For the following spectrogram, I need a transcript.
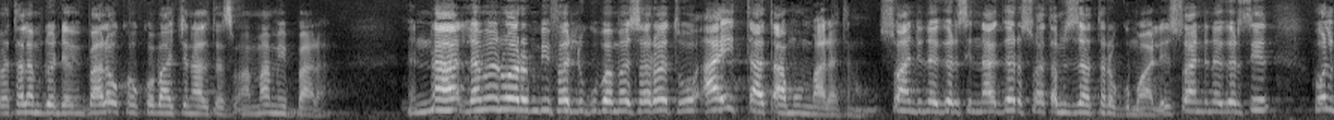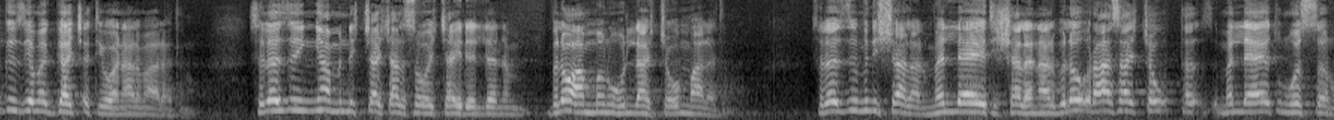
በተለምዶ እንደሚባለው ኮኮባችን አልተስማማም ይባላል እና ለመኖር ቢፈልጉ በመሰረቱ አይጣጣሙም ማለት ነው። እሱ አንድ ነገር ሲናገር እሷ ጠምዝዛ ተረጉመዋል እሱ አንድ ነገር ሲል ሁልጊዜ መጋጨት ይሆናል ማለት ነው። ስለዚህ እኛ የምንቻቻል ሰዎች አይደለንም ብለው አመኑ ሁላቸውም ማለት ነው። ስለዚህ ምን ይሻላል? መለያየት ይሻለናል ብለው ራሳቸው መለያየቱን ወሰኑ።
